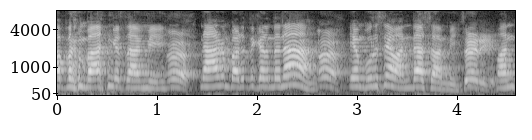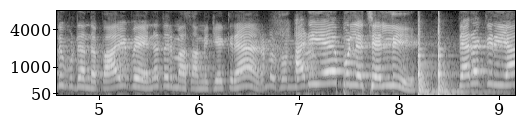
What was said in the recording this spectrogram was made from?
அப்புறம் பாருங்க சாமி. நானும் படுத்து கிடந்தனா. என் புருஷன் வந்தா சாமி. சரி. வந்து புட்டு அந்த பாய் போய் என்ன தெரியுமா சாமி கேக்குறேன்? அடியே புள்ள செல்லி. திறக்கிறியா?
